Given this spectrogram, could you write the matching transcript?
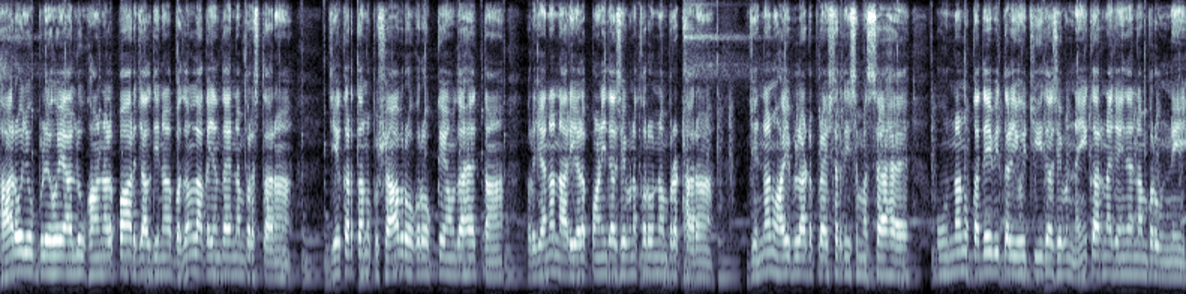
ਹਰ ਰੋਜ਼ ਉਬਲੇ ਹੋਏ ਆਲੂ ਖਾਣ ਨਾਲ ਭਾਰ ਜਲਦੀ ਨਾਲ ਵਧਣ ਲੱਗ ਜਾਂਦਾ ਹੈ, ਨੰਬਰ 17 ਜੇਕਰ ਤੁਹਾਨੂੰ ਪਿਸ਼ਾਬ ਰੋਕ ਰੋਕ ਕੇ ਆਉਂਦਾ ਹੈ, ਤਾਂ ਰੋਜ਼ਾਨਾ ਨਾਰੀਅਲ ਪਾਣੀ ਦਾ ਸੇਵਨ ਕਰੋ, ਨੰਬਰ 18 ਜਿਨ੍ਹਾਂ ਨੂੰ ਹਾਈ ਬਲੱਡ ਪ੍ਰੈਸ਼ਰ ਦੀ ਸਮੱਸਿਆ ਹੈ, ਉਹਨਾਂ ਨੂੰ ਕਦੇ ਵੀ ਤਲੀ ਹੋਈ ਚੀਜ਼ ਦਾ ਸੇਵਨ ਨਹੀਂ ਕਰਨਾ ਚਾਹੀਦਾ, ਨੰਬਰ 19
